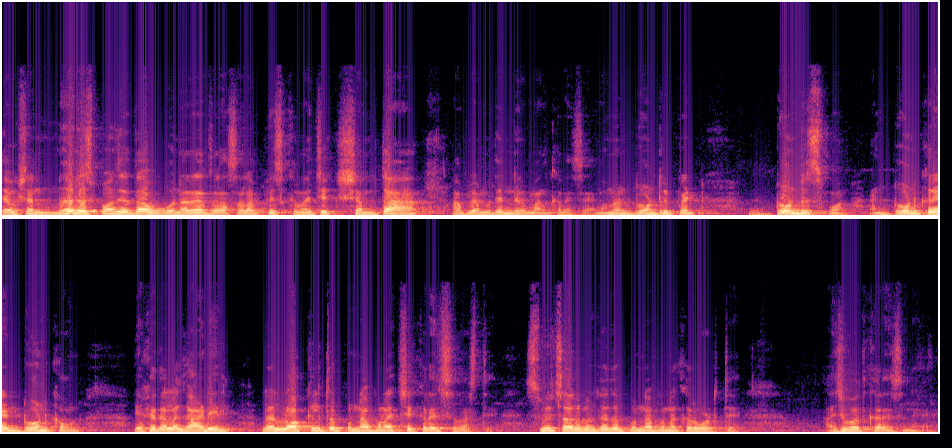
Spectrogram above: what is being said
त्यापेक्षा न रिस्पॉन्स देता होणाऱ्या त्रासाला फेस करण्याची क्षमता आपल्यामध्ये निर्माण करायची आहे. म्हणून don't repeat don't respond and don't correct don't count एखाद्याला गाडीला लॉक केलं तर पुन्हा पुन्हा चेक करायचं असते. स्विच चालू बंद केलं तर पुन्हा पुन्हा कर वाटते अजिबात करायचं नाही आहे.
